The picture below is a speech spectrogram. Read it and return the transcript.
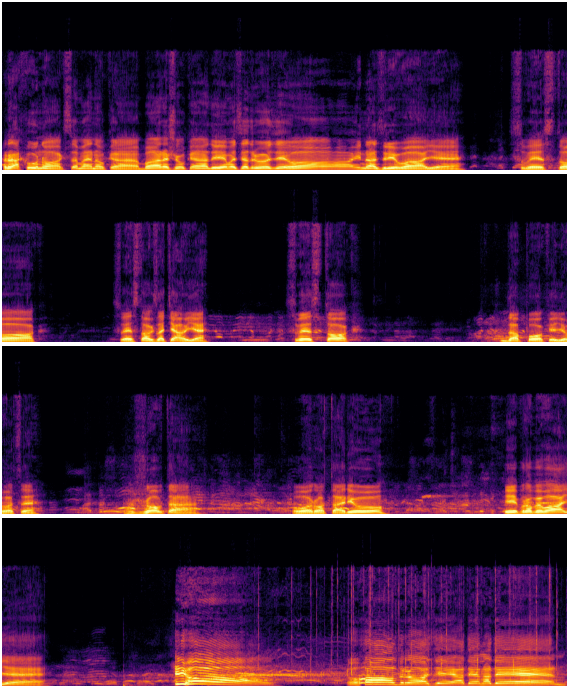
рахунок. Семеновка, Баришівка. Дивимося, друзі. Ой, назріває. Свисток. Свисток затягує. Свисток. Да поки його це. Жовта. Воротарю. І пробиває. І гол! Гол, друзі! Один-один.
